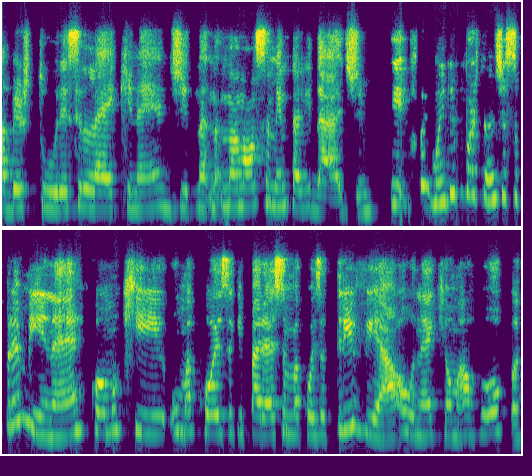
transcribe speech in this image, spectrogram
abertura, esse leque, né, de, na, na, nossa mentalidade. E foi muito importante isso para mim, né? Como que uma coisa que parece uma coisa trivial, né, que é uma roupa,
